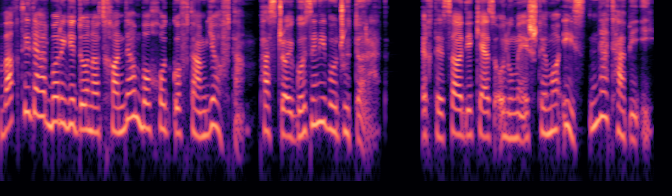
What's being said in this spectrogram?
وقتی درباره دونات خواندم با خود گفتم یافتم پس جایگزینی وجود دارد. اقتصاد یکی از علوم اجتماعی است نه طبیعی.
